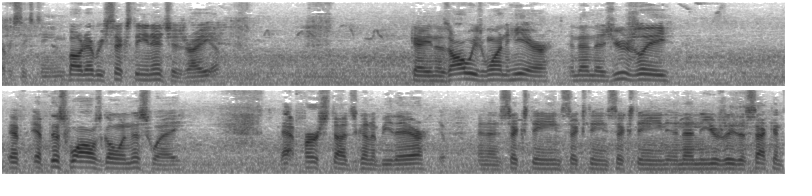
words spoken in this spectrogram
Every 16. about every 16 inches, right? Yep. Okay, and there's always one here, and then there's usually if if this is going this way, that first stud's going to be there, Yep. and then 16, 16, 16, and then usually the second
